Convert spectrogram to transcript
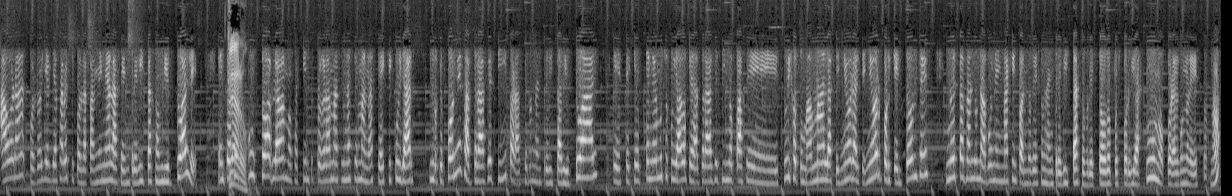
ahora, pues Roger, ya sabes que con la pandemia las entrevistas son virtuales. Entonces justo hablábamos aquí en tu programa hace unas semanas que hay que cuidar lo que pones atrás de ti para hacer una entrevista virtual, este, que tener mucho cuidado que atrás de ti no pase tu hijo, tu mamá, la señora, el señor, porque entonces no estás dando una buena imagen cuando des una entrevista, sobre todo pues por vía Zoom o por alguno de estos, ¿no?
